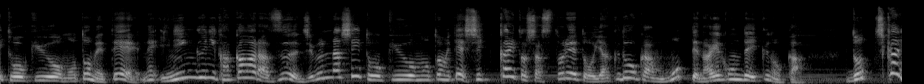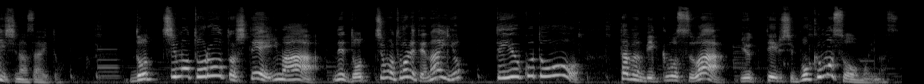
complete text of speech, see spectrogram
い投球を求めて、ね、イニングにかかわらず自分らしい投球を求めてしっかりとしたストレートを躍動感を持って投げ込んでいくのかどっちかにしなさいと。どっちも取ろうとして今、ね、どっちも取れてないよっていうことを多分ビッグボスは言っているし僕もそう思います。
